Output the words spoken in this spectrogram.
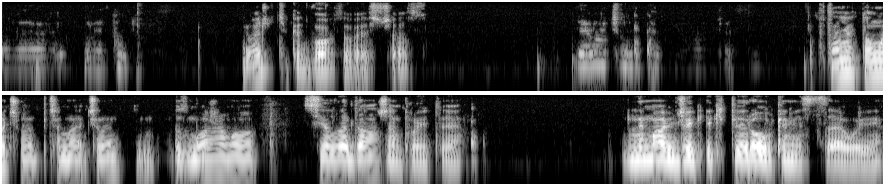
Але не тут. Я бачу тільки двох за весь час. Я бачила їх трильйон, чесно. Питання в тому, чи ми, чи ми, чи ми зможемо Silver Dungeon пройти. Не маючи екіпіровки місцевої.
